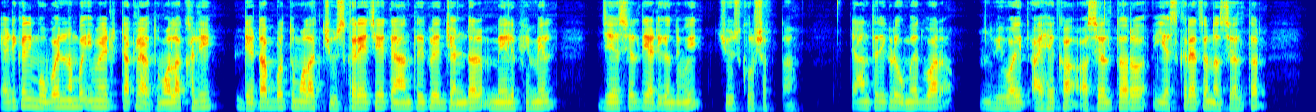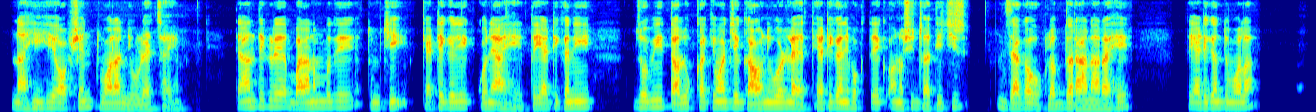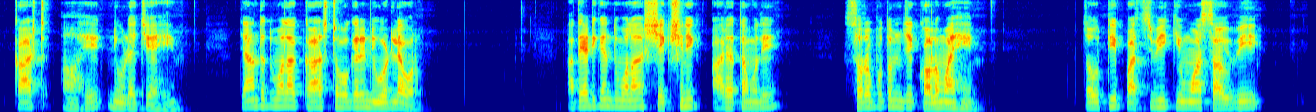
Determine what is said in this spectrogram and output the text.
या ठिकाणी मोबाईल नंबर ईमेल टाकला. टाकल्यावर तुम्हाला खाली डेट ऑफ बर्थ तुम्हाला चूज करायचे आहे. त्यानंतर इकडे जेंडर मेल फिमेल जे असेल ते या ठिकाणी तुम्ही चूज करू शकता. त्यानंतर इकडे उमेदवार विवाहित आहे का? असेल तर यस करायचं नसेल तर नाही. हे ऑप्शन तुम्हाला निवडायचं आहे. त्यानंतर इकडे बारा नंबरमध्ये तुमची कॅटेगरी कोणी आहे? तर या ठिकाणी जो मी तालुका किंवा जे गाव निवडलं आहे त्या ठिकाणी फक्त एक अनुसूचित जातीचीच जागा उपलब्ध राहणार आहे. तर या ठिकाणी तुम्हाला कास्ट हे निवडायची आहे. त्यानंतर तुम्हाला कास्ट वगैरे निवडल्यावर आता या ठिकाणी तुम्हाला शैक्षणिक अर्हतामध्ये सर्वप्रथम जे कॉलम आहे चौथी पाचवी किंवा सहावी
